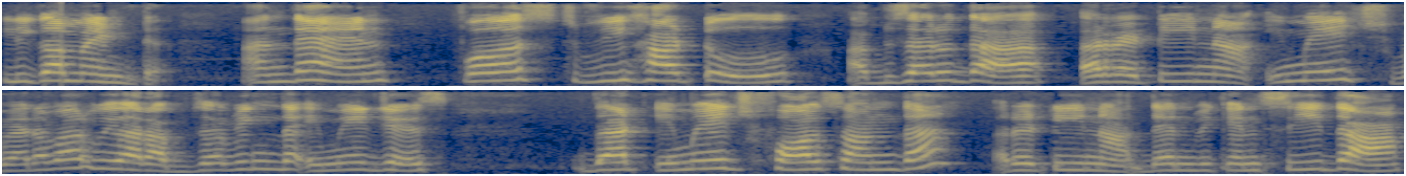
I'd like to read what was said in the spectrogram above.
ligament. And then first we have to observe the retina image. Wherever we are observing the images that image falls on the retina. Then we can see the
